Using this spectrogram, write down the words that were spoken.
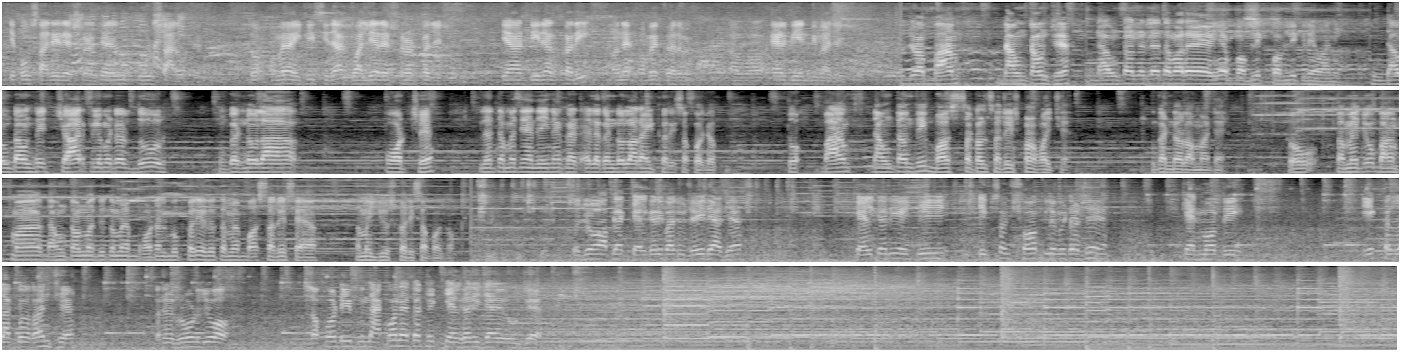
એ બહુ સારી રેસ્ટોરન્ટ છે એનું ફૂડ સારું છે. તો અમે અહીંથી સીધા ગ્વાલિયા રેસ્ટોરન્ટ પર જઈશું. ત્યાં ડિનર કરી અને અમે ઘર એરબીએનબીમાં જઈશું. જો આ બામ ડાઉનટાઉન છે. ડાઉનટાઉન એટલે તમારે અહીંયા પબ્લિક પબ્લિક રહેવાની. ડાઉનટાઉનથી ચાર કિલોમીટર દૂર ગંડોલા પોર્ટ છે. એટલે તમે ત્યાં જઈને એટલે ગંડોલા રાઈડ કરી શકો છો. તો બામ ડાઉનટાઉનથી બસ શટલ સર્વિસ પણ હોય છે ગંડોલા માટે. તો તમે જો બામ્ફમાં ડાઉનટાઉનમાં જો તમે હોટલ બુક કરી તો તમે બસ સર્વિસ તમે યુઝ કરી શકો છો. તો જો આપણે કેલગરી બાજુ જઈ રહ્યા છે કેલગરી અહીંથી એકસો છ કિલોમીટર છે. કેનમોરથી એક કલાકનો રન છે. અને રોડ જો લખોટી નાખો ને તો ઠીક કેલકરી જાય એવું છે.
